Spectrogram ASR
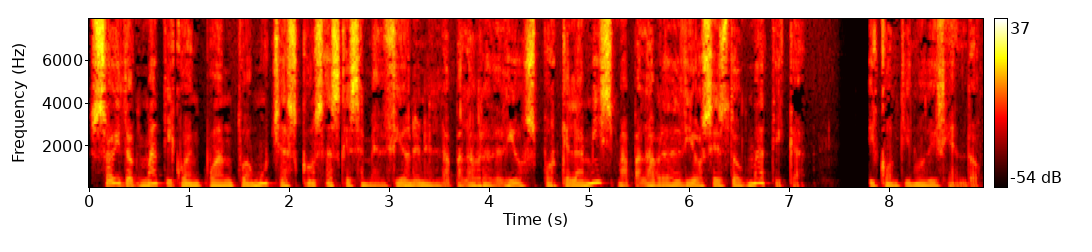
Soy dogmático en cuanto a muchas cosas que se mencionen en la palabra de Dios, porque la misma palabra de Dios es dogmática. Y continúo diciendo,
